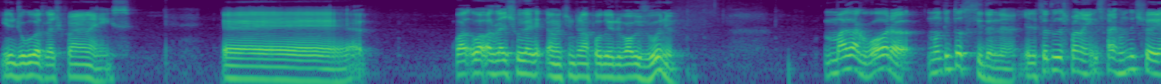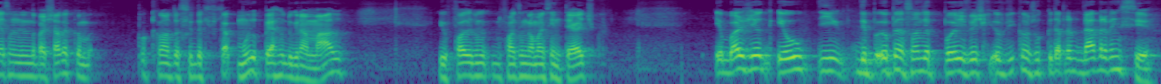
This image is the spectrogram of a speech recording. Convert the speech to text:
e no jogo do Atlético Paranaense. É... O Atlético é um time treinado pelo Dorival Júnior, mas agora não tem torcida, né? E a torcida do Atlético Paranaense faz muita diferença na Baixada, porque é uma torcida que fica muito perto do gramado e faz, faz um gramado sintético. Eu, eu, e eu pensando depois, vejo que eu vi que é um jogo que dá pra, dá pra vencer.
